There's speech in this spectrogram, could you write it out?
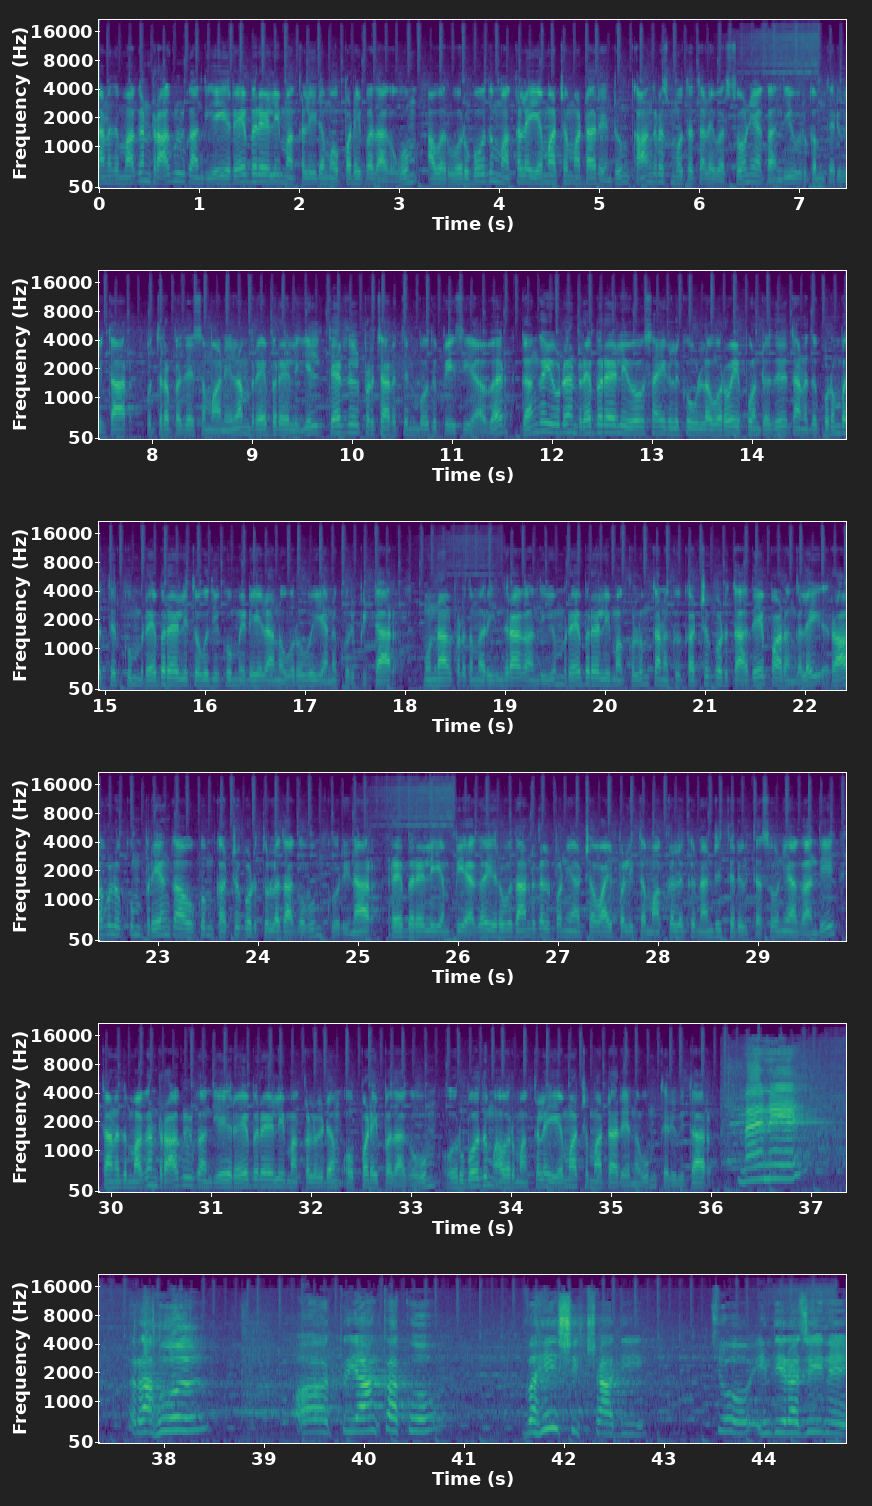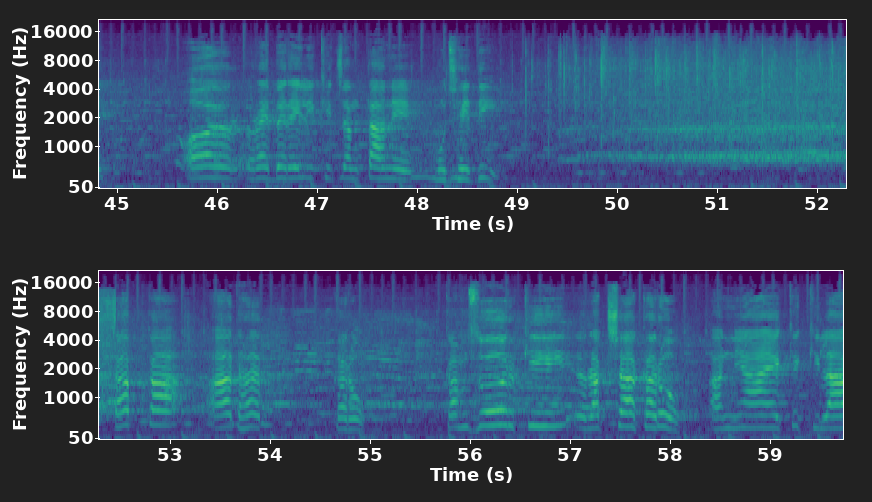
தனது மகன் ராகுல் காந்தியை ரேபரேலி மக்களிடம் ஒப்படைப்பதாகவும் அவர் ஒருபோதும் மக்களை ஏமாற்ற மாட்டார் என்றும் காங்கிரஸ் மூத்த தலைவர் சோனியா காந்தி உருக்கம் தெரிவித்தார். உத்தரப்பிரதேச மாநிலம் ரேபரேலியில் தேர்தல் பிரச்சாரத்தின் போது பேசிய அவர் கங்கையுடன் ரேபரேலி விவசாயிகளுக்கு உள்ள உறவை போன்றது தனது குடும்பத்திற்கும் ரேபரேலி தொகுதிக்கும் இடையிலான உறவு என குறிப்பிட்டார். முன்னாள் பிரதமர் இந்திரா காந்தியும் ரேபரேலி மக்களும் தனக்கு கற்றுக் கொடுத்த அதே பாடங்களை ராகுலுக்கும் பிரியங்காவுக்கும் கற்றுக் கொடுத்துள்ளதாகவும் கூறினார். ரேபரேலி எம்பியாக இருபது ஆண்டுகள் பணியாற்ற வாய்ப்பளித்த மக்களுக்கு நன்றி தெரிவித்த சோனியா காந்தி தனது மகன் ராகுல் காந்தியை ரேபரேலி மக்களிடம் ஒப்படைப்பதாகவும் ஒருபோதும் அவர் மக்களை ஏமாற்ற மாட்டார் எனவும் தெரிவித்தார் मैंने राहुल और प्रियंका को वही शिक्षा दी जो इंदिरा जी ने और रायबरेली की जनता ने मुझे दी सबका आदर करो कमज़ोर की रक्षा करो अन्याय के खिलाफ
